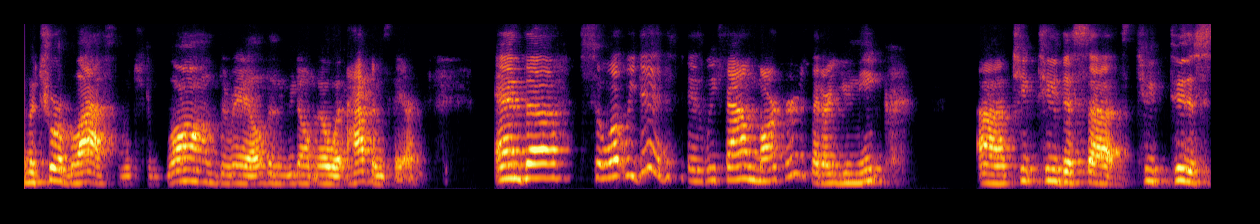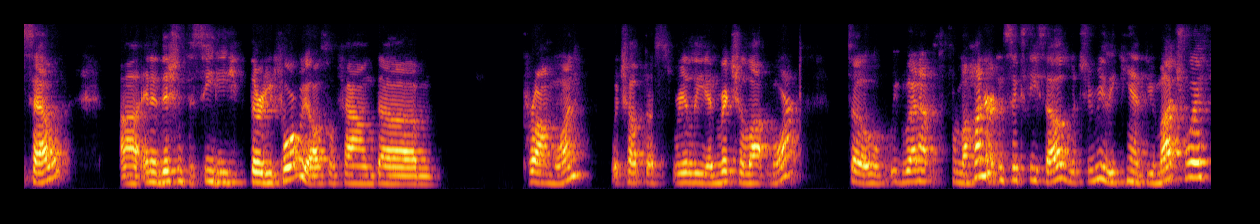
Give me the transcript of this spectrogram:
mature blast, which long derailed and we don't know what happens there. And uh, so what we did is we found markers that are unique uh, to, to, this, uh, to, to this cell. Uh, in addition to CD34, we also found um, PROM1, which helped us really enrich a lot more. So we went up from 160 cells, which you really can't do much with,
